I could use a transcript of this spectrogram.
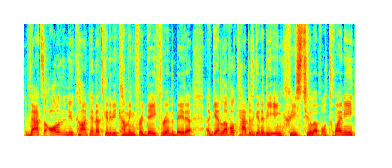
that's all of the new content that's going to be coming for day three in the beta. Again, level cap is going to be increased to level 20,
